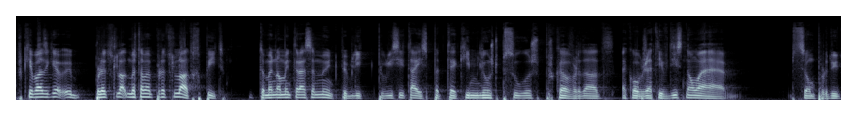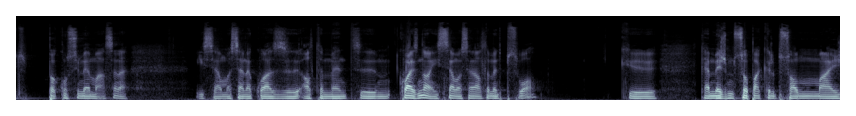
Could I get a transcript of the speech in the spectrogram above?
Porque basicamente, por outro lado, mas também por outro lado, repito, também não me interessa muito publicitar isso para ter aqui milhões de pessoas, porque a verdade é que o objetivo disso não é ser um produto para consumir massa, não é? Isso é uma cena quase altamente, quase não, isso é uma cena altamente pessoal, que, que é mesmo só para aquele pessoal mais,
